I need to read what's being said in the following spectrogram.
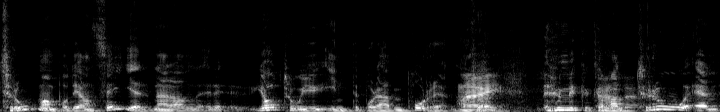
Tror man på det han säger när han... Jag tror ju inte på det här med porren. Nej. Alltså, hur mycket kan man tro en...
